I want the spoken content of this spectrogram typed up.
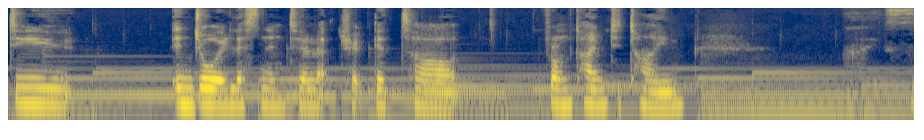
do enjoy listening to electric guitar from time to time. Nice.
